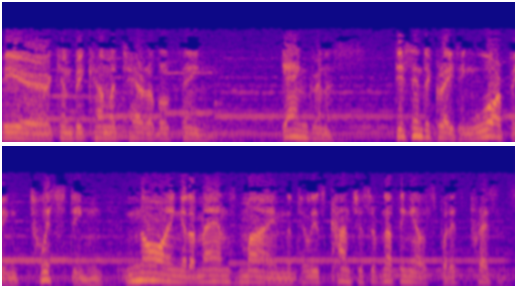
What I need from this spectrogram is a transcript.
Fear can become a terrible thing. Gangrenous, disintegrating, warping, twisting, gnawing at a man's mind until he's conscious of nothing else but its presence.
